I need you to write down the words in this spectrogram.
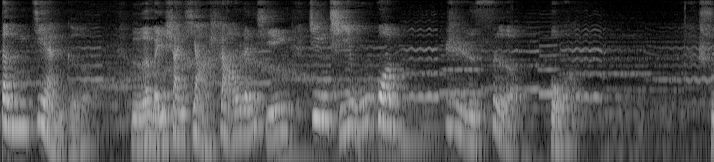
登剑阁。峨眉山下少人行，旌旗无光日色薄。蜀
